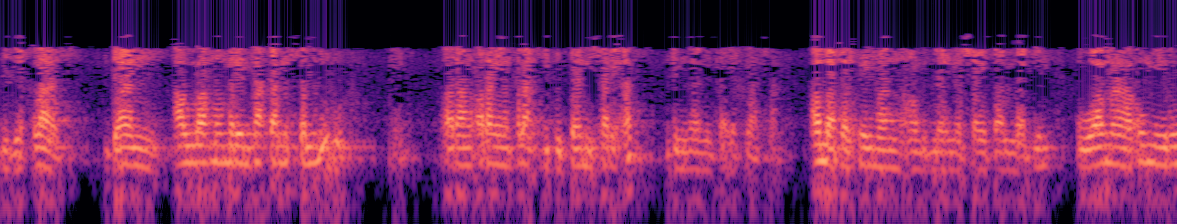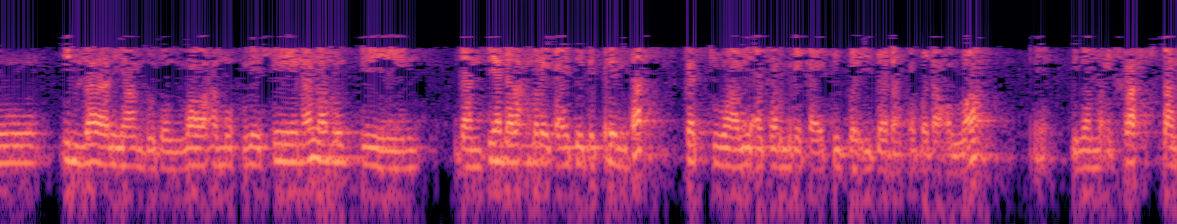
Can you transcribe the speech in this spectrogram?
bil ikhlas dan Allah memerintahkan seluruh orang-orang yang telah dibebani syariat dengan keikhlasan. Allah berfirman, "A'udzubillahi minasyaitonir rajim, wa ma umiru illa liya'budullaha mukhlishina lahuddin." dan tiadalah mereka itu diperintah kecuali agar mereka itu beribadah kepada Allah ya, dengan mengikhlaskan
